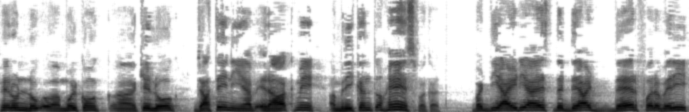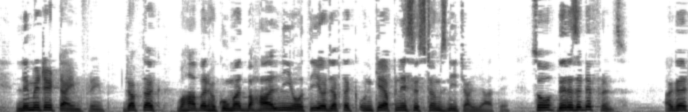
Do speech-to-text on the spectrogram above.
फिर उन मुल्कों के लोग जाते नहीं हैं। अब इराक में अमेरिकन तो हैं इस वक्त but the idea is that they are there for a very limited time frame जब तक वहाँ पर हुकूमत बहाल नहीं होती और जब तक उनके अपने सिस्टम्स नहीं चल जाते। So there is a difference अगर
